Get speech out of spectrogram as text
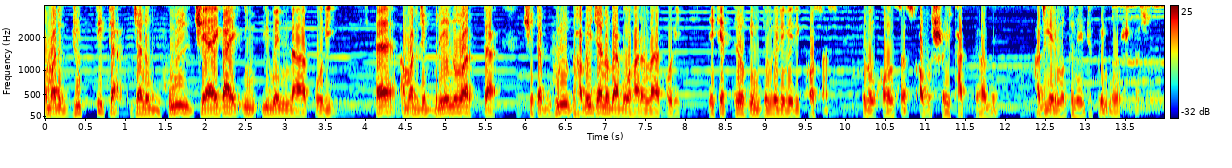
আমার যুক্তিটা যেন ভুল জায়গায় ইমপ্লিমেন্ট না করি। হ্যাঁ আমার যে ব্রেন ওয়ার্কটা সেটা ভুলভাবে যেন ব্যবহার না করি, এক্ষেত্রেও কিন্তু ভেরি ভেরি কসাস এবং কনসাস অবশ্যই থাকতে হবে। আজকের মতন এটুকুই, নমস্কার।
